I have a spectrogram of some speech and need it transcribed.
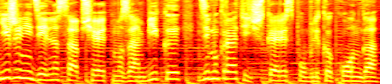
еженедельно сообщают Мозамбик и Демократическая Республика Конго.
